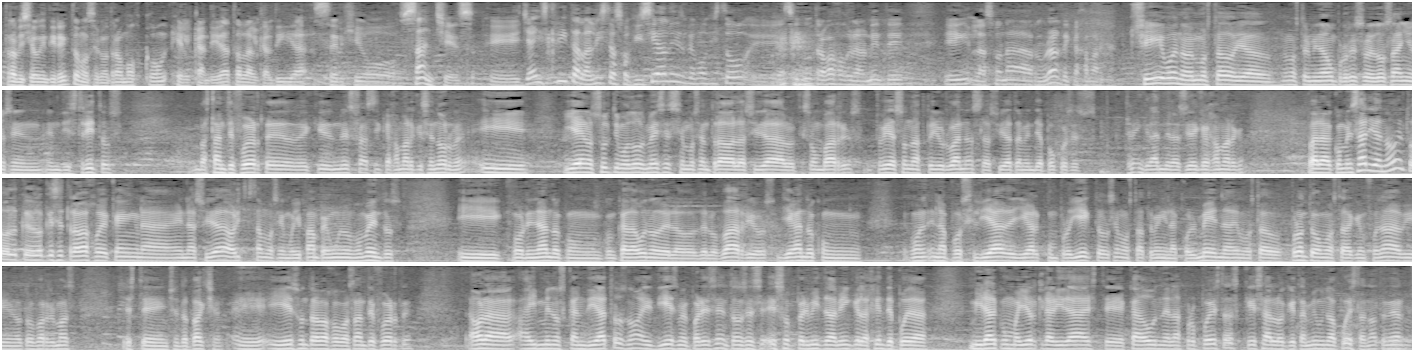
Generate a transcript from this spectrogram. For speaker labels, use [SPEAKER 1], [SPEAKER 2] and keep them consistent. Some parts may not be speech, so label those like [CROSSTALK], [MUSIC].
[SPEAKER 1] Transmisión en directo, nos encontramos con el candidato a la alcaldía, Sergio Sánchez. Eh, ya inscrita a las listas oficiales, hemos visto eh, haciendo un trabajo generalmente en la zona rural de Cajamarca.
[SPEAKER 2] Sí, bueno, hemos estado ya, hemos terminado un proceso de dos años en, distritos, bastante fuerte, de que no es fácil, Cajamarca es enorme, y, ya en los últimos dos meses hemos entrado a la ciudad, a lo que son barrios, todavía zonas periurbanas, la ciudad también de a poco es [LAUGHS] grande, la ciudad de Cajamarca para comenzar ya, ¿no? Todo lo que, es el trabajo acá en la, en la ciudad. Ahorita estamos en Moyipampa en unos momentos y coordinando con, cada uno de los, barrios, llegando con, en la posibilidad de llegar con proyectos. Hemos estado también en La Colmena, hemos estado, pronto vamos a estar aquí en Fonavi, en otros barrios más, este, en Chontapaccha. Eh, y es un trabajo bastante fuerte. Ahora hay menos candidatos, ¿no? Hay 10 me parece, entonces eso permite también que la gente pueda mirar con mayor claridad este, cada una de las propuestas, que es a lo que también uno apuesta, ¿no? Tener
